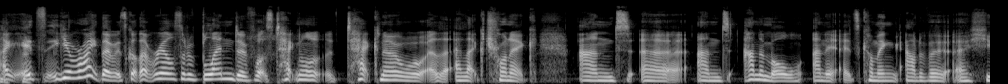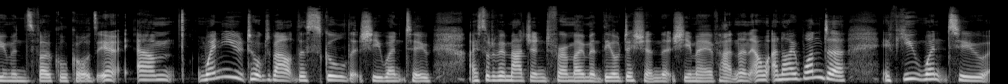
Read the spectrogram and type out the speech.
I, it's you're right though. It's got that real sort of blend of what's techno, techno or electronic and uh, and animal, and it, it's coming out of a, a human's vocal cords. You know, um, when you talked about the school that she went to, I sort of imagined for a moment the audition that she may have had, and and I wonder if you went to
